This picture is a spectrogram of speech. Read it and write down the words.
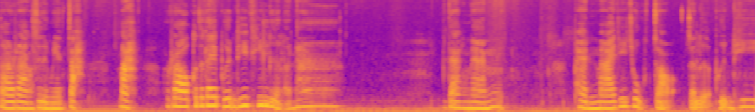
ตารางเซนติเมตรจ้ะ มา เราก็จะได้พื้นที่ที่เหลือแล้วนะ ดังนั้น แผ่นไม้ที่ถูกเจาะจะเหลือพื้นที่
